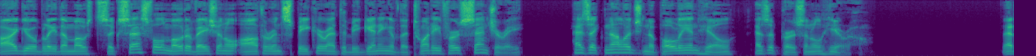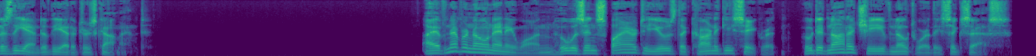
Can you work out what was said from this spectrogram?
arguably the most successful motivational author and speaker at the beginning of the 21st century, has acknowledged Napoleon Hill as a personal hero. That is the end of the editor's comment. I have never known anyone who was inspired to use the Carnegie secret who did not achieve noteworthy success.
